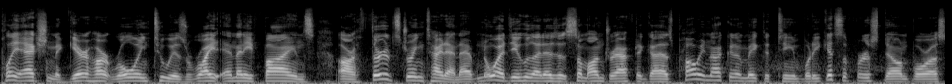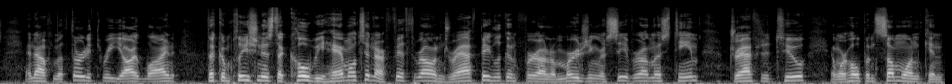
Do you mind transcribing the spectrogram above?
play action to Gerhart rolling to his right, and then he finds our third string tight end. I have no idea who that is. It's some undrafted guy that's probably not going to make the team, but he gets the first down for us. And now from the 33 yard line, the completion is to Kobe Hamilton, our fifth round draft pick, looking for an emerging receiver on this team. Drafted two, and we're hoping someone can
